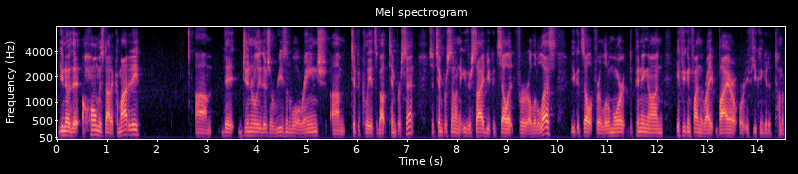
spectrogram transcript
you know that a home is not a commodity. Um, that generally there's a reasonable range. Um, typically it's about 10%. So 10% on either side, you could sell it for a little less, you could sell it for a little more, depending on if you can find the right buyer or if you can get a ton of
